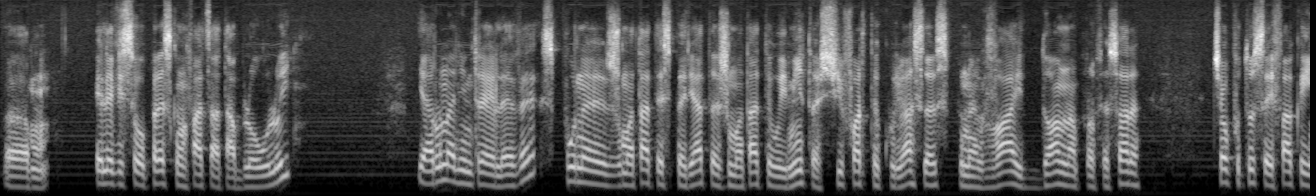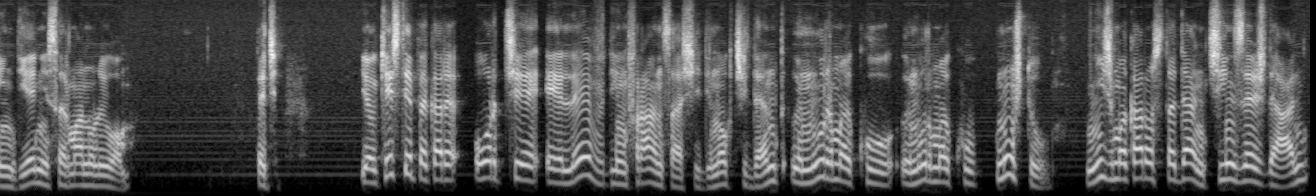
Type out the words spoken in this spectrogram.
Um, elevii se opresc în fața tabloului, iar una dintre eleve spune jumătate speriată, jumătate uimită și foarte curioasă, spune, vai, doamna profesoară, ce au putut să-i facă indienii sărmanului om? Deci, E o chestie pe care orice elev din Franța și din Occident, în urmă cu, în urmă cu nu știu, nici măcar 100 de ani, 50 de ani,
